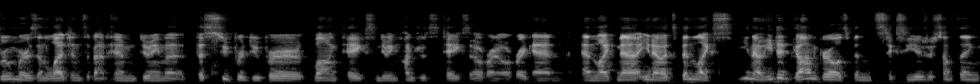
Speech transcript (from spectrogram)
rumors and legends about him doing the the super duper long takes and doing hundreds of takes over and over again. And like now, you know, it's been like you know he did Gone Girl. It's been six years or something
